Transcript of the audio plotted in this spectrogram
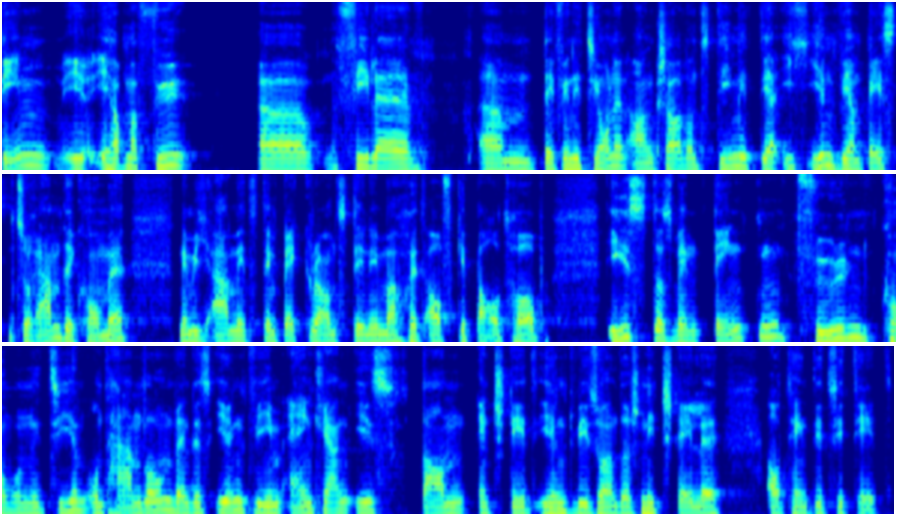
dem, ich, ich habe mir viel, äh, viele ähm, Definitionen angeschaut und die, mit der ich irgendwie am besten zu Rande komme, nämlich auch mit dem Background, den ich mir halt aufgebaut habe, ist, dass wenn Denken, Fühlen, Kommunizieren und Handeln, wenn das irgendwie im Einklang ist, dann entsteht irgendwie so an der Schnittstelle Authentizität.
